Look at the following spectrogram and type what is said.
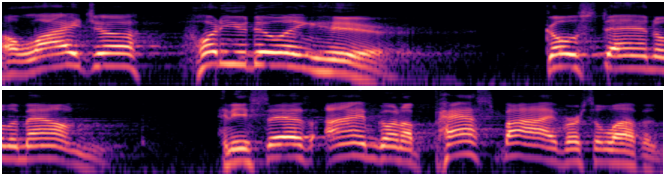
Elijah, what are you doing here? Go stand on the mountain. And he says, I'm going to pass by, verse 11.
